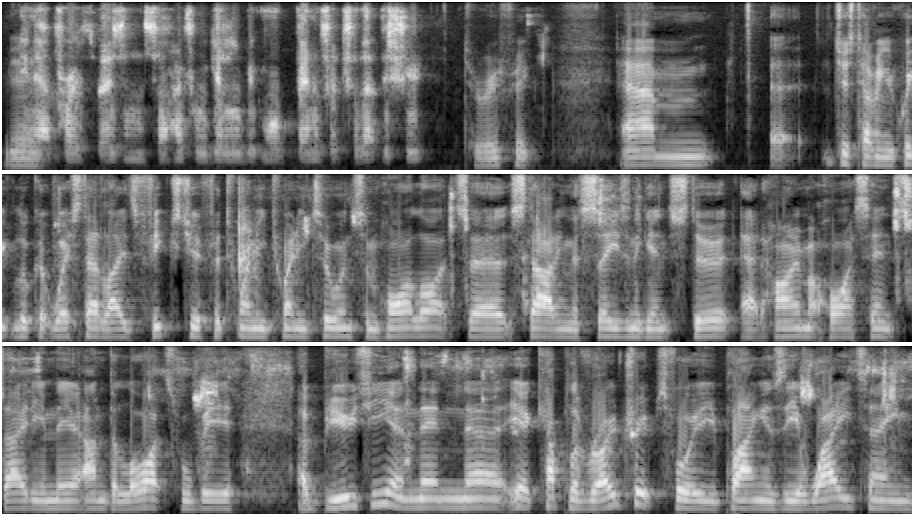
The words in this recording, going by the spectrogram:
in our pre-season. So hopefully we get a little bit more benefit for that this year. Terrific. Um, uh, just having a quick look at West Adelaide's fixture for 2022 and some highlights. Uh, starting the season against Sturt at home at High Hisense Stadium there under lights will be a beauty. And then uh, yeah, a couple of road trips for you. You're playing as the away team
